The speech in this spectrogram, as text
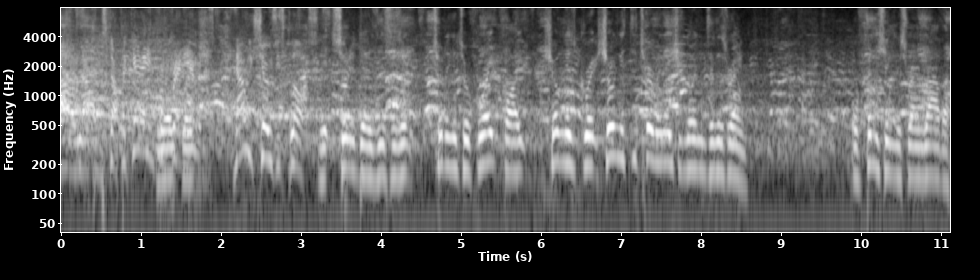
Oh, lovely stuff again from Yeah, Freddie. Evans. Now he shows his class. It certainly does. This is a, turning into a great fight, showing his great, showing his determination going into this round, or finishing this round rather.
